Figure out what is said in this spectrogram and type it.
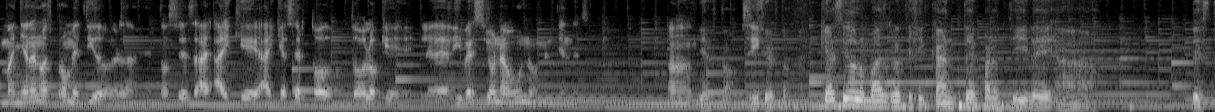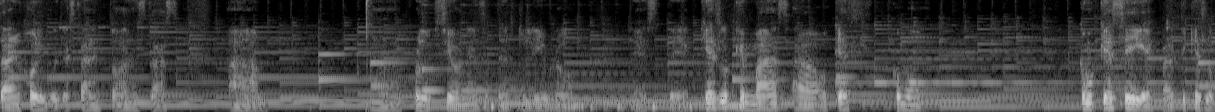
mañana no es prometido, ¿verdad? Entonces hay, hay, que, hay que hacer todo, todo lo que le dé diversión a uno, ¿me entiendes? Uh, cierto, sí. cierto. ¿Qué ha sido lo más gratificante para ti de, uh, de estar en Hollywood, de estar en todas estas producciones, de tener tu libro? Este, ¿Qué es lo que más, o qué es como como qué sigue para ti? ¿Qué es lo,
